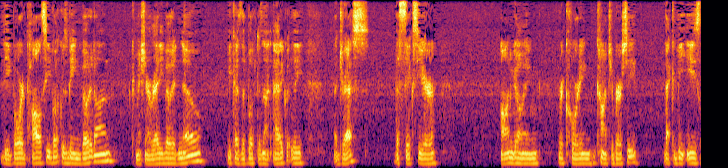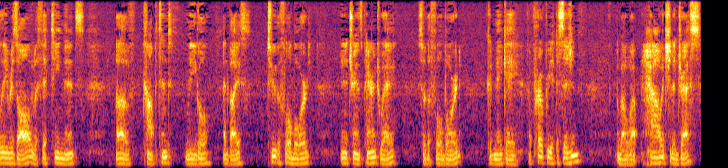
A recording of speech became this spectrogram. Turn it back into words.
the board policy book was being voted on. Commissioner Reddy voted no because the book does not adequately address the six year ongoing recording controversy that could be easily resolved with 15 minutes of competent legal advice to the full board in a transparent way so the full board could make a appropriate decision about what how it should address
